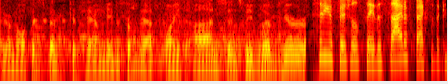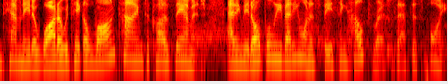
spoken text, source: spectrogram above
I don't know if it's been contaminated from that point on since we've lived here. City officials say the side effects of the contaminated water would take a long time to cause damage, adding they don't believe anyone is facing health risks at this point.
